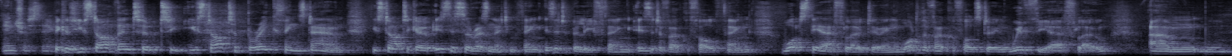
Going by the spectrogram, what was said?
Interesting. Because you start then to, to you start to break things down. You start to go, is this a resonating thing? Is it a belief thing? Is it a vocal fold thing? What's the airflow doing? What are the vocal folds doing with the airflow? Um,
